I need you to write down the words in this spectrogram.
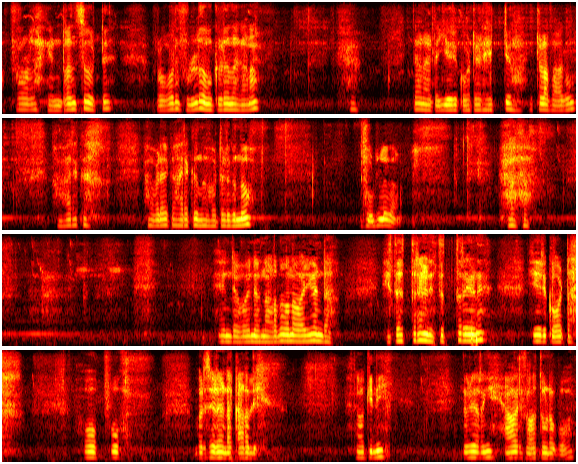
അപ്പുറമുള്ള എൻട്രൻസ് തൊട്ട് റോഡ് ഫുള്ള് നമുക്ക് ഇവിടെ നിന്ന് കാണാം. ഇതാണ് കേട്ടോ ഈ ഒരു കോട്ടയുടെ ഏറ്റവും ആയിട്ടുള്ള ഭാഗം. ആരൊക്കെ അവിടെയൊക്കെ ആരൊക്കെ നിന്ന് ഫോട്ടോ എടുക്കുന്നു? ഫുള്ള് കാണാം. എന്റെ പോലെ നടന്നു പോകുന്ന വഴി കണ്ട? ഇതെത്രയാണ് ഇതെത്രയാണ് ഈ ഒരു കോട്ട. ഓപ്പോ ഒരു സൈഡ് കണ്ട കടലി. നമുക്കിനി ഇതുവഴി ഇറങ്ങി ആ ഒരു ഭാഗത്തൂടെ പോവാം.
